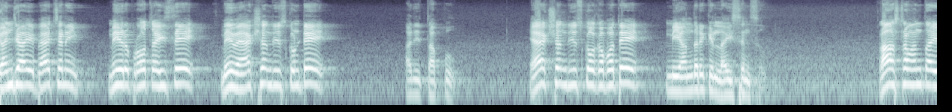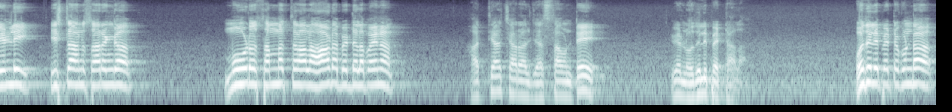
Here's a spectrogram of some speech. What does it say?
గంజాయి బ్యాచ్ని మీరు ప్రోత్సహిస్తే మేము యాక్షన్ తీసుకుంటే అది తప్పు. యాక్షన్ తీసుకోకపోతే మీ అందరికీ లైసెన్సు. రాష్ట్రం అంతా వెళ్ళి ఇష్టానుసారంగా మూడు సంవత్సరాల ఆడబిడ్డలపైన అత్యాచారాలు చేస్తూ ఉంటే వీళ్ళని వదిలిపెట్టాల? వదిలిపెట్టకుండా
